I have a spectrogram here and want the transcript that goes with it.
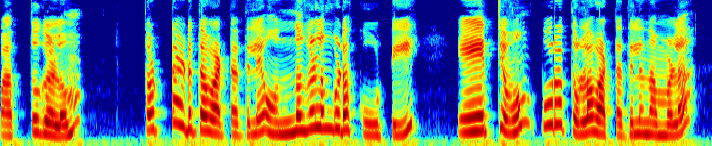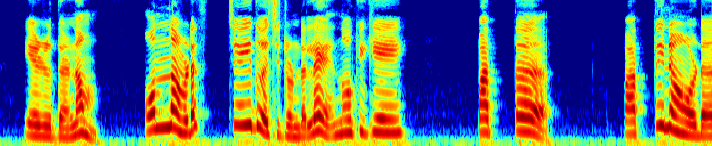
പത്തുകളും തൊട്ടടുത്ത വട്ടത്തിലെ ഒന്നുകളും കൂടെ കൂട്ടി ഏറ്റവും പുറത്തുള്ള വട്ടത്തിൽ നമ്മൾ എഴുതണം. ഒന്നവിടെ ചെയ്തു വച്ചിട്ടുണ്ടല്ലേ? നോക്കിക്കേ. പത്ത്. പത്തിനോട്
